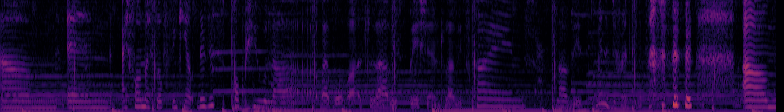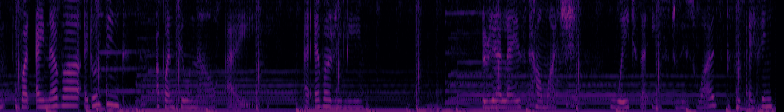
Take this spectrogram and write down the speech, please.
Um, and i found myself thinking there's this popular bible verse love is patient love is kind love is many different things. Um, but i never i don't think up until now i i ever really realized how much weight that is to these words because I think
